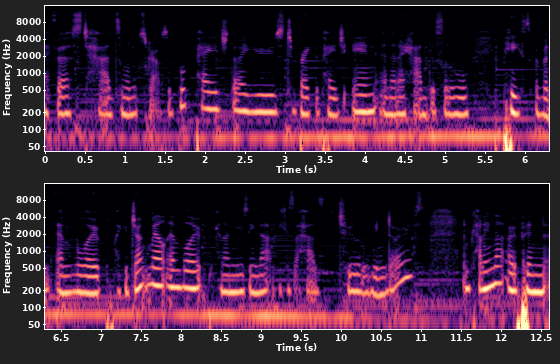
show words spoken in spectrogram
I first had some little scraps of book page that I used to break the page in, and then I had this little piece of an envelope, like a junk mail envelope, and I'm using that because it has two little windows. I'm cutting that open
